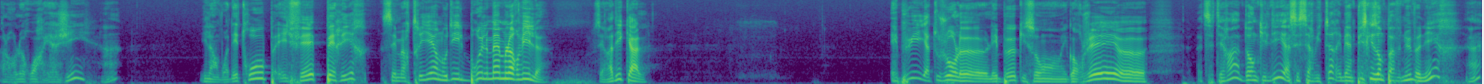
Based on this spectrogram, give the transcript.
Alors le roi réagit, hein. Il envoie des troupes et il fait périr ses meurtriers. On nous dit il brûle même leur ville. C'est radical. Et puis il y a toujours les bœufs qui sont égorgés, euh, etc. Donc il dit à ses serviteurs, eh bien puisqu'ils n'ont pas venu venir, hein,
